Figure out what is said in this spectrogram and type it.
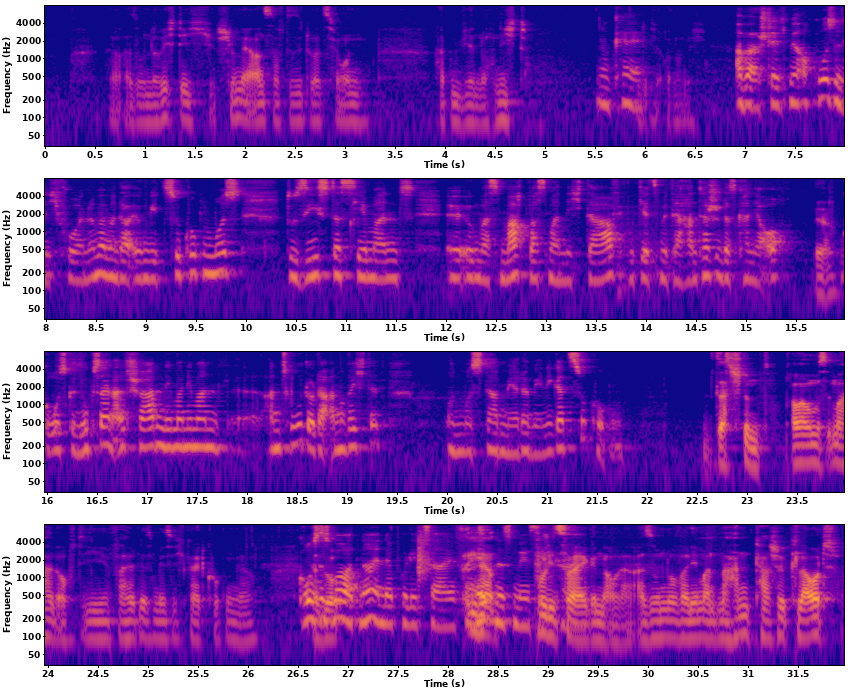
Ja, also eine richtig schlimme, ernsthafte Situation hatten wir noch nicht. Okay. Ich auch noch nicht. Aber stelle ich mir auch gruselig vor, ne? wenn man da irgendwie zugucken muss. Du siehst, dass jemand äh, irgendwas macht, was man nicht darf. Gut, jetzt mit der Handtasche, das kann ja auch Ja. groß genug sein als Schaden, den man jemandem äh, antut oder anrichtet. Und muss da mehr oder weniger zugucken. Das stimmt. Aber man muss immer halt auf die Verhältnismäßigkeit gucken. Ja. Großes Also- Wort ne, in der Polizei. Verhältnismäßig. Polizei, genau. Ja. Also nur weil jemand eine Handtasche klaut,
